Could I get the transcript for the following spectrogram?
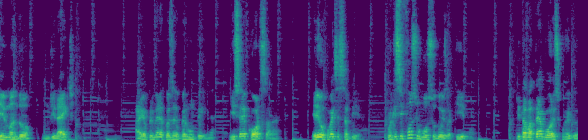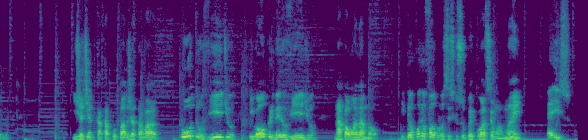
Ele me mandou um direct. Aí a primeira coisa que eu perguntei, né? Isso é Corsa, né? Ele, como é que você sabia? Porque se fosse um Rosso 2 aqui, ele tava até agora escorregando. E já tinha catapultado, já tava outro vídeo, igual o primeiro vídeo, na palma da mão. Então quando eu falo pra vocês que o Super Corsa é uma mãe, é isso.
